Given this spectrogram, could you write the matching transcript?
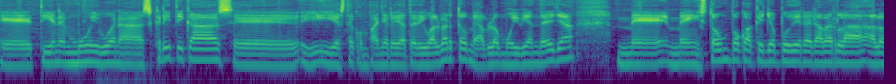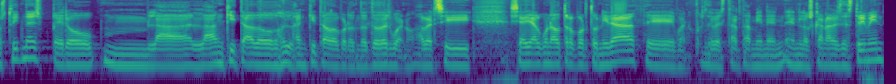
Eh, tiene muy buenas críticas eh, y, y este compañero, ya te digo, Alberto, me habló muy bien de ella. Me, me instó un poco a que yo pudiera ir a verla a los fitness, pero mm, la, la han quitado, la han quitado pronto. Entonces, bueno, a ver si, si hay alguna otra oportunidad. bueno, pues debe estar también en, en los canales de streaming.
